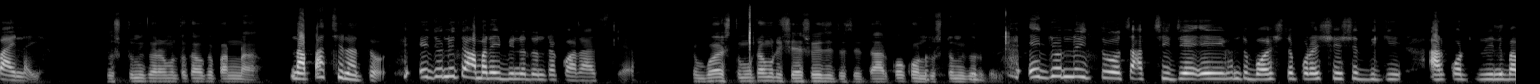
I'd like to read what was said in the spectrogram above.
পাই নাই। দুষ্টুমি করার মতো কাউকে পান না? না পাচ্ছি না তো। এই জন্যই তো আমার এই বিনোদনটা করা আজকে। বয়স তো মোটামুটি শেষ হয়ে যেতেছে তার কখন দুষ্টুমি করবেন এই জন্যই তো চাচ্ছি যে এই এখন তো বয়সটা প্রায় শেষের দিকে আর কতদিনই বা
